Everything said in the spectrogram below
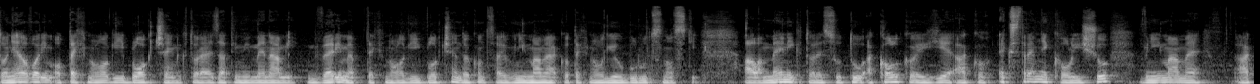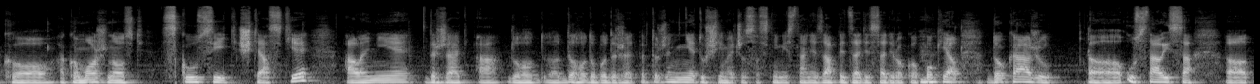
to nehovorím o technológii blockchain, ktorá je za tými menami. My veríme v technológii blockchain, dokonca ju vnímame ako technológiu budúcnosti. Ale meny, ktoré sú tu a koľko ich je, ako extrémne kolíšu, vnímame ako, ako možnosť skúsiť šťastie, ale nie držať a dlho, dlhodobo držať, pretože netušíme, čo sa s nimi stane za 5, za 10 rokov. Mhm. Pokiaľ dokážu uh, ustali sa uh,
